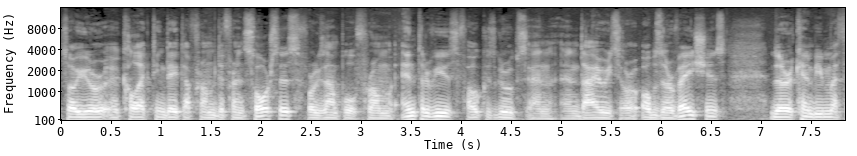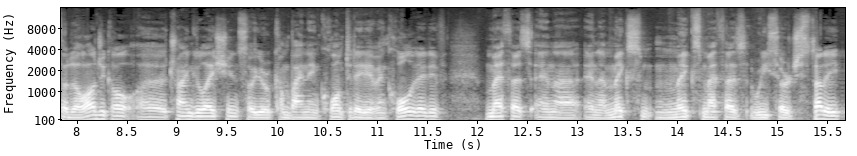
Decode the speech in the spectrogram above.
So you're uh, collecting data from different sources, for example, from interviews, focus groups, and, and diaries or observations. There can be methodological uh, triangulation. So you're combining quantitative and qualitative methods in a, in a mixed, mixed methods research study.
